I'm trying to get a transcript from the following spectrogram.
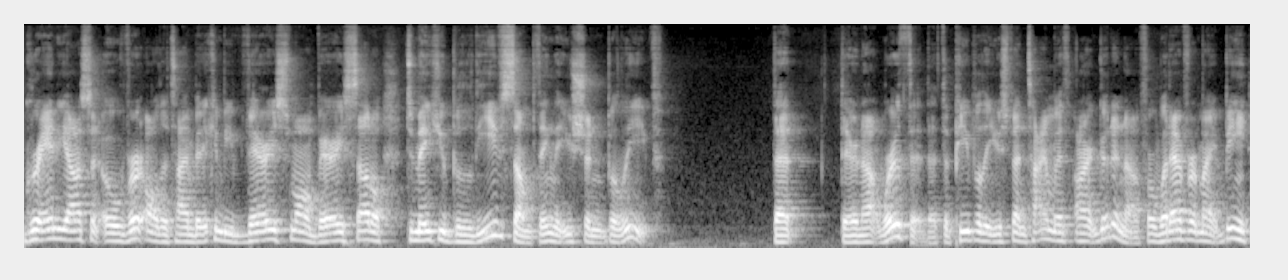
grandiose and overt all the time, but it can be very small, very subtle to make you believe something that you shouldn't believe. That they're not worth it, that the people that you spend time with aren't good enough, or whatever it might be,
